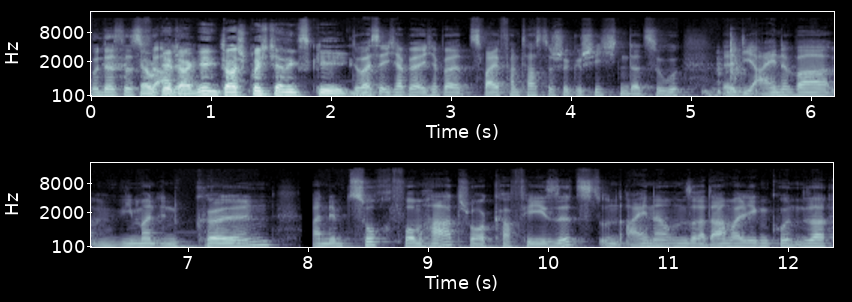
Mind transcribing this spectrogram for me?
Und dass das Ja, für okay, dagegen, da spricht ja nichts gegen. Du weißt ja, ich habe ja, ich habe ja zwei fantastische Geschichten dazu. Äh, die eine war, wie man in Köln an dem Zug vom Hard Rock Café sitzt und einer unserer damaligen Kunden sagt,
